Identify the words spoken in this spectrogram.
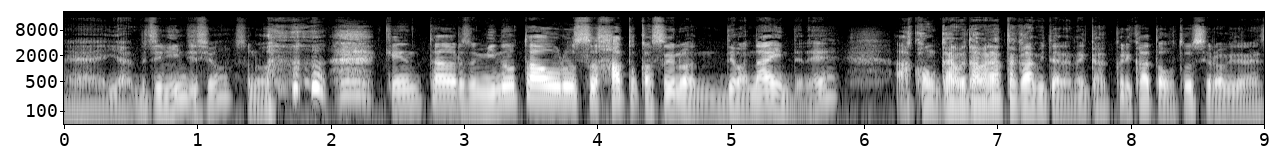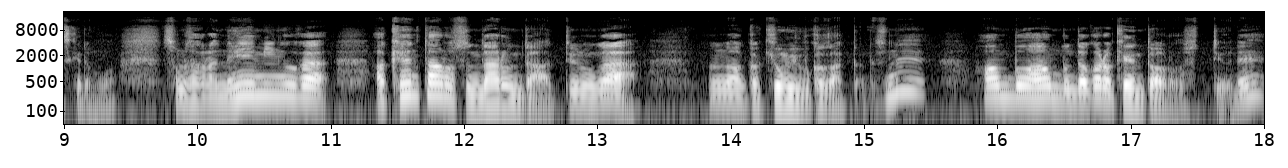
ね、いや別にいいんですよ。その ケンタウロスミノタウロス派とかそういうのではないんでね。あ今回もダメだったかみたいなねがっくり肩を落としてるわけじゃないですけども。そのだからネーミングがあケンタウロスになるんだっていうのがなんか興味深かったんですね。半分半分だからケンタウロスっていうね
